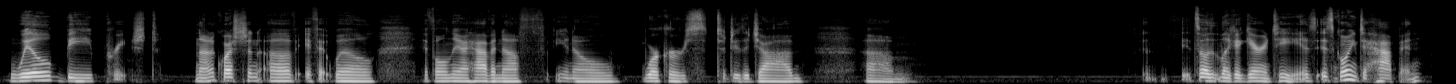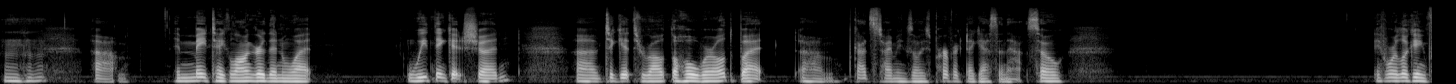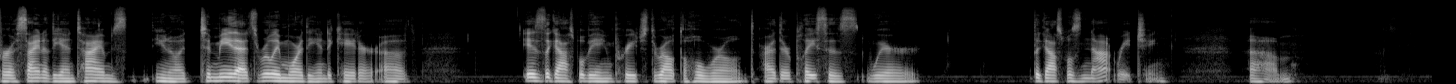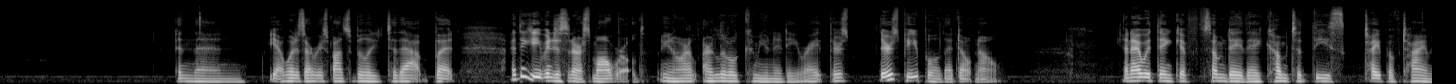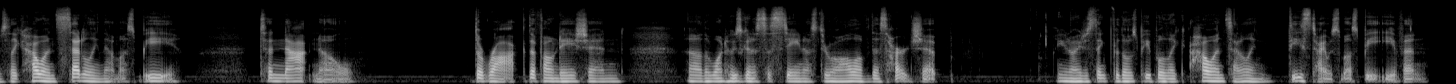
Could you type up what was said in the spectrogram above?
will be preached. Not a question of if it will, if only I have enough, you know, workers to do the job. Um, it's a, like a guarantee. It's, it's going to happen. Mm-hmm. Um, it may take longer than what we think it should uh, to get throughout the whole world, but um, God's timing is always perfect, I guess, in that. So if we're looking for a sign of the end times, you know, to me, that's really more the indicator of is the gospel being preached throughout the whole world? Are there places where the gospel is not reaching? Um, and then, yeah, what is our responsibility to that? But I think even just in our small world, you know, our, our little community, right? There's there's people that don't know. And I would think if someday they come to these type of times, like how unsettling that must be to not know the rock, the foundation, uh, the one who's going to sustain us through all of this hardship. You know, I just think for those people, like how unsettling these times must be, even.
